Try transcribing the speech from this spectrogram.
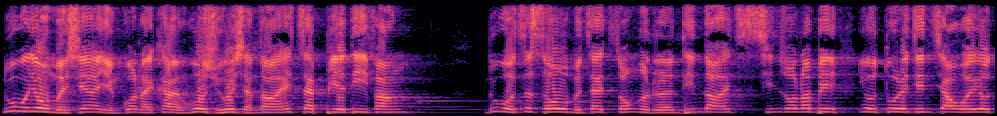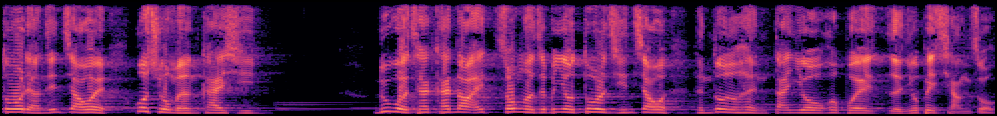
如果用我们现在眼光来看，或许会想到：哎，在别的地方，如果这时候我们在中和的人听到，哎，新庄那边又多了一间教会，又多了两间教会，或许我们很开心。如果才看到，哎，中和这边又多了几间教会，很多人很担忧，会不会人又被抢走？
